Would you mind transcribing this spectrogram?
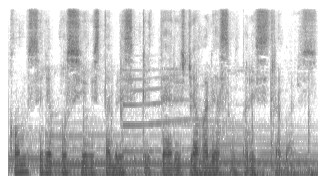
como seria possível estabelecer critérios de avaliação para esses trabalhos.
